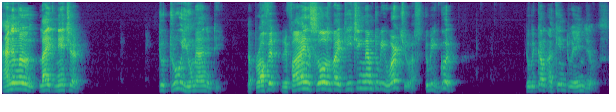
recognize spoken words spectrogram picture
animal like nature, to true humanity. The Prophet refines souls by teaching them to be virtuous, to be good, to become akin to angels.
